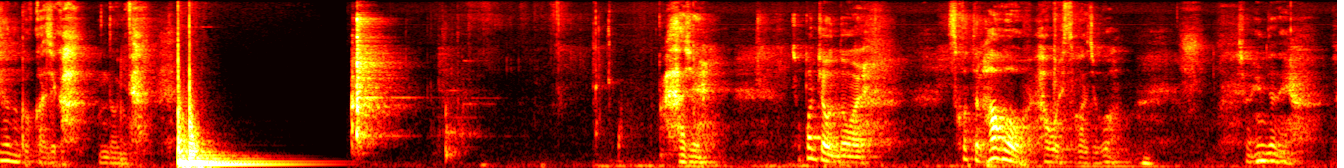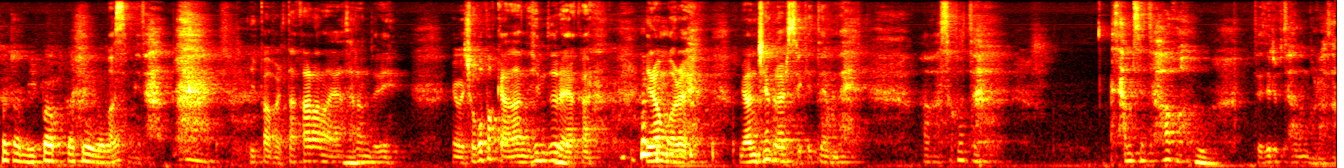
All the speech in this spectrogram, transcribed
치우는 것까지가 운동이다. 사실 첫 번째 운동을 스쿼트를 하고 하고 있어가지고 좀 힘드네요. 살짝 밑밥 까시는 건가요? 맞습니다. 밑밥을 딱 깔아놔야 사람들이 이거 저거밖에 안 하는데 힘들어 약간 이런 거를 면책을 할 수 있기 때문에 아까 스쿼트 3세트 하고 음. 데드리프트 하는 거라서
